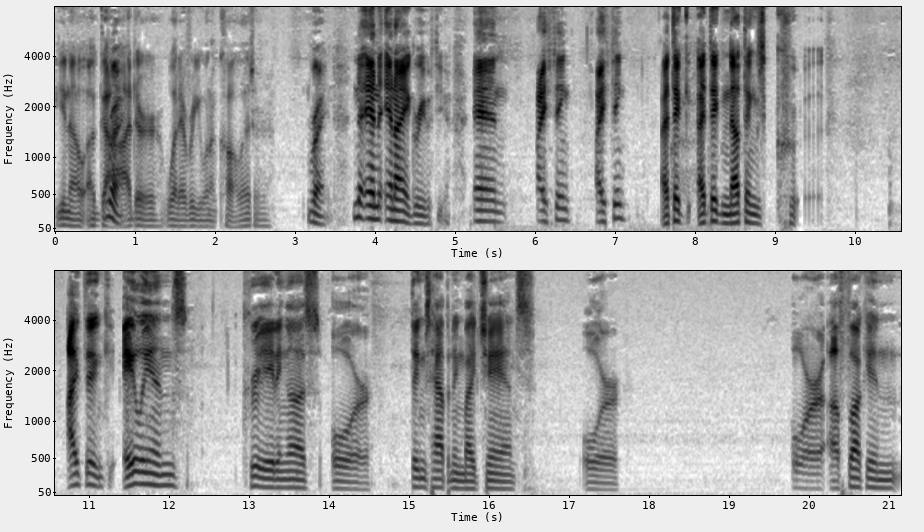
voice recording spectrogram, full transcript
you know a god Right. or whatever you want to call it, or Right. No, and and I agree with you. And I think I think I think I think nothing's. Cr- I think aliens creating us or things happening by chance or or a fucking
